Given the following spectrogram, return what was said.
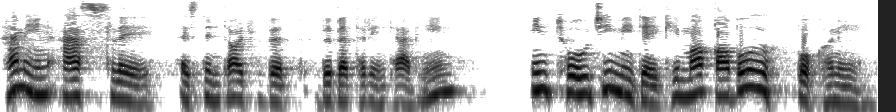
همین اصل استنتاج به بهترین تبیین این توجیه میده که ما قبول بکنیم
